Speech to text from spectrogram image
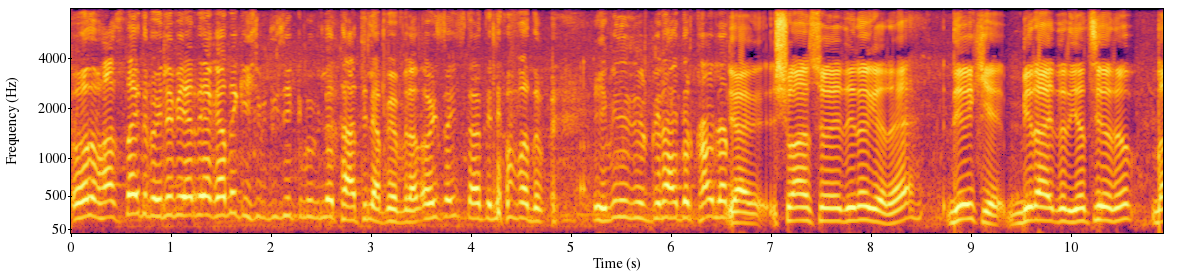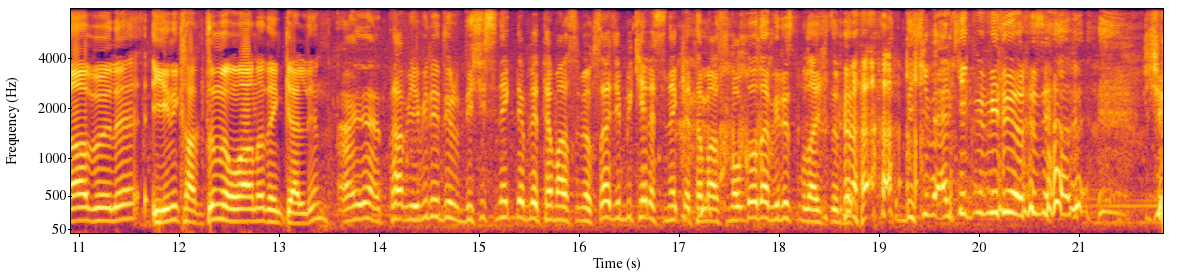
Oğlum hastaydım öyle bir yerde yakaladık ki şimdi diyecek ki bu millet tatil yapıyor falan. Oysa hiç tatil yapmadım. Yemin ediyorum bir aydır Tayland. yani şu an söylediğine göre diyor ki bir aydır yatıyorum. Daha böyle yeni kalktım ve o ana denk geldin. Aynen tam yemin ediyorum dişi sinekle bile temasım yok. Sadece bir kere sinekle temasım oldu o da virüs bulaştırdı. dişi mi erkek mi biliyoruz yani. Şu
